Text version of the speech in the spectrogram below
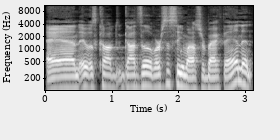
And it was called Godzilla versus Sea Monster back then. And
